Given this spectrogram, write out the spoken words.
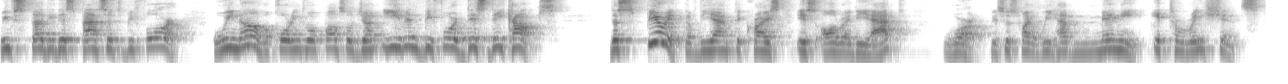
We've studied this passage before. We know, according to Apostle John, even before this day comes, the spirit of the Antichrist is already at work. This is why we have many iterations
